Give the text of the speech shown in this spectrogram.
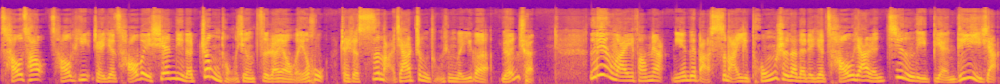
曹操、曹丕这些曹魏先帝的正统性自然要维护，这是司马家正统性的一个源泉。另外一方面，你也得把司马懿同时代的这些曹家人尽力贬低一下，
